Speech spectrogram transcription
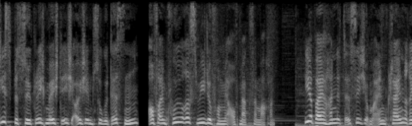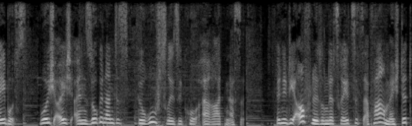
Diesbezüglich möchte ich euch im Zuge dessen auf ein früheres Video von mir aufmerksam machen. Hierbei handelt es sich um einen kleinen Rebus, wo ich euch ein sogenanntes Berufsrisiko erraten lasse. Wenn ihr die Auflösung des Rätsels erfahren möchtet,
